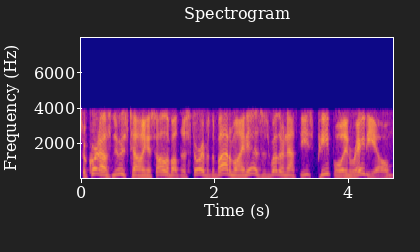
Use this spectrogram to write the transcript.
So Courthouse News telling us all about the story, but the bottom line is is whether or not these people in radio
